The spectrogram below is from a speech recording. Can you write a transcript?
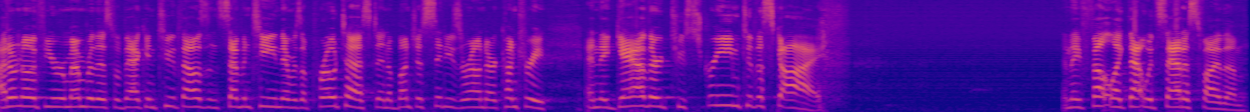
I don't know if you remember this, but back in 2017, there was a protest in a bunch of cities around our country, and they gathered to scream to the sky. And they felt like that would satisfy them.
